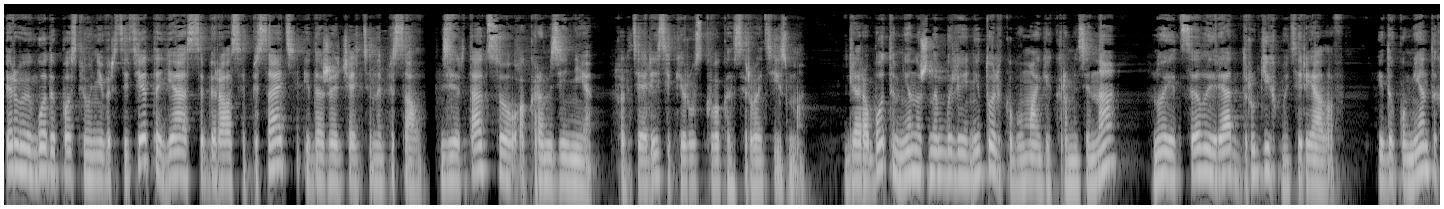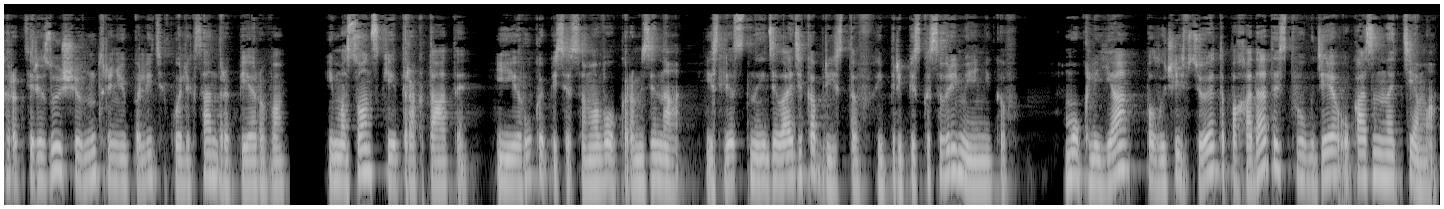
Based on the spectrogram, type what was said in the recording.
Первые годы после университета я собирался писать, и даже отчасти написал, диссертацию о Крамзине – как теоретики русского консерватизма. Для работы мне нужны были не только бумаги Карамзина, но и целый ряд других материалов и документы, характеризующие внутреннюю политику Александра I, и масонские трактаты, и рукописи самого Карамзина, и следственные дела декабристов, и переписка современников. Мог ли я получить все это по ходатайству, где указана тема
